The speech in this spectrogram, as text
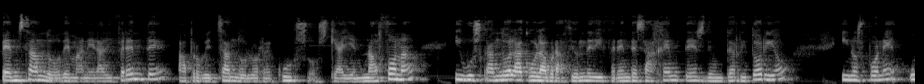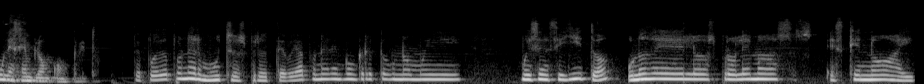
Pensando de manera diferente, aprovechando los recursos que hay en una zona y buscando la colaboración de diferentes agentes de un territorio y nos pone un ejemplo en concreto. Te puedo poner muchos, pero te voy a poner en concreto uno muy muy sencillito. Uno de los problemas es que no hay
